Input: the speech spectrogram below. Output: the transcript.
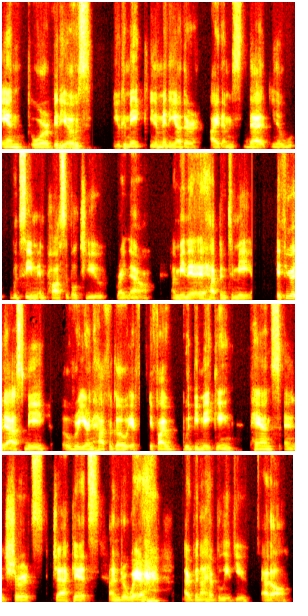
and or videos. You can make you know many other items that you know w- would seem impossible to you right now. I mean it, it happened to me. If you had asked me over a year and a half ago if if i would be making pants and shirts jackets underwear i would not have believed you at all.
